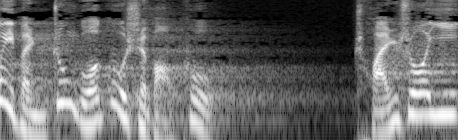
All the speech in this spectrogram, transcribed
绘本中国故事宝库，传说一。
